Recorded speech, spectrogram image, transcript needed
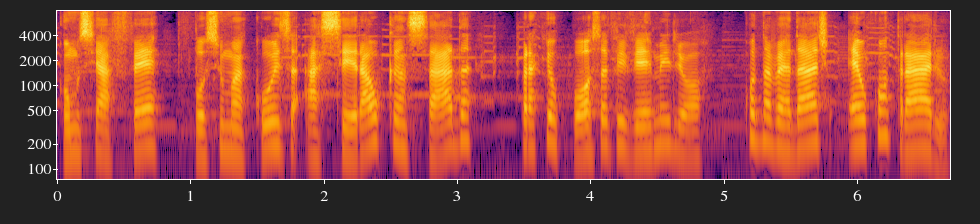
como se a fé fosse uma coisa a ser alcançada para que eu possa viver melhor. Quando na verdade é o contrário.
